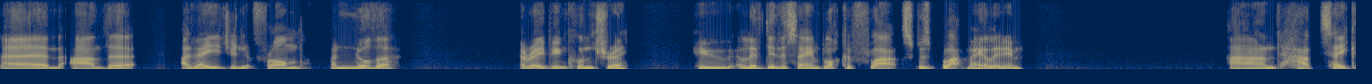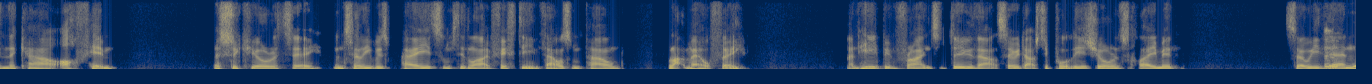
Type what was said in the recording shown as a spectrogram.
Um, and uh, an agent from another Arabian country who lived in the same block of flats was blackmailing him and had taken the car off him as security until he was paid something like £15,000 blackmail fee. And he'd been frightened to do that, so he'd actually put the insurance claim in. So he then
